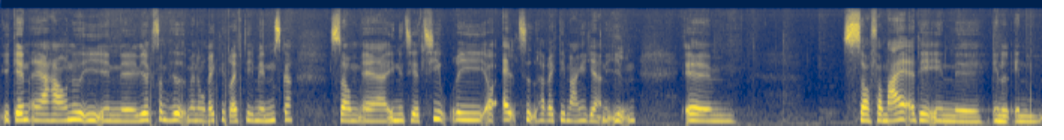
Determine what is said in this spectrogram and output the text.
Igen er jeg havnet i en øh, virksomhed med nogle rigtig driftige mennesker, som er initiativrige og altid har rigtig mange jern i ilden. Øhm, så for mig er det en, øh, en, en,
